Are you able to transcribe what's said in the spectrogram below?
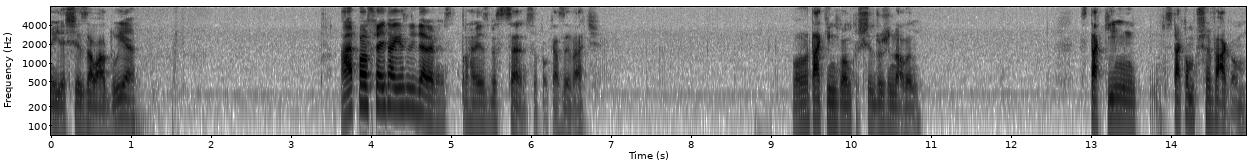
O ile się załaduje. Ale Polska i tak jest liderem, więc trochę jest bez sensu pokazywać. Bo w takim konkursie drużynowym. Z, takimi, z taką przewagą.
